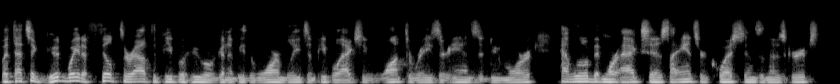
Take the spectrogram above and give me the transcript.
but that's a good way to filter out the people who are going to be the warm leads and people actually want to raise their hands to do more have a little bit more access. I answer questions in those groups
